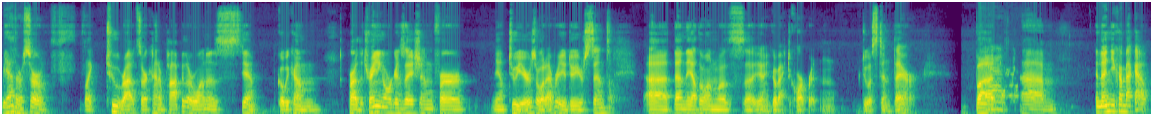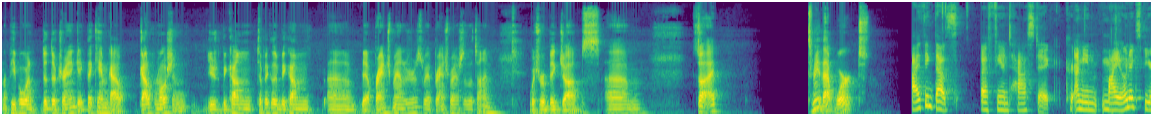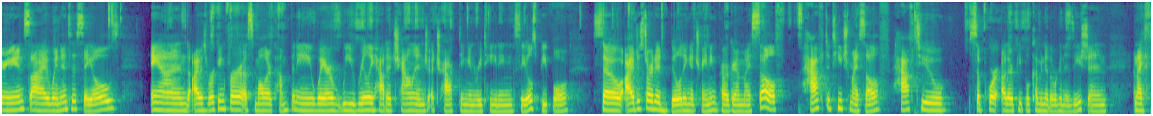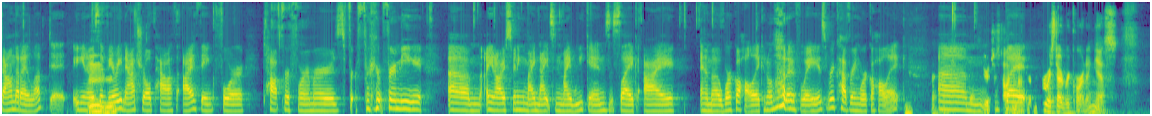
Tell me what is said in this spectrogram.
Yeah, there are sort of like two routes that are kind of popular. One is yeah, go become part of the training organization for you know two years or whatever. You do your stint, Uh, then the other one was uh, you you go back to corporate and do a stint there. But yeah. um, and then you come back out. And the people went did their training gig. They came out, got a promotion. You become typically become uh, yeah, branch managers. We had branch managers at the time, which were big jobs. Um, so I, to me, that worked. I think that's a fantastic. I mean, my own experience. I went into sales and I was working for a smaller company where we really had a challenge attracting and retaining salespeople. So I just started building a training program myself, have to teach myself, have to support other people coming to the organization. And I found that I loved it. You know, it's mm-hmm. a very natural path, I think, for top performers. For, for, for me, um, you know, I was spending my nights and my weekends. It's like I am a workaholic in a lot of ways, recovering workaholic. Um, You're just talking but, about before we started recording, yes.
